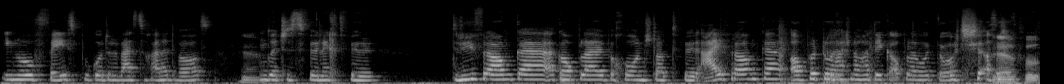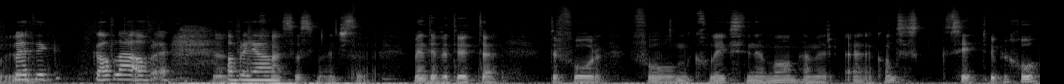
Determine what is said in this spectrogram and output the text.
irgendwo auf Facebook oder weiss doch auch nicht was. Ja. Und du hättest es vielleicht für 3 Franken eine Gabel bekommen statt für 1 Franken, aber du Ja. hast nachher die Gabel, die du willst. Also ja, voll. Ja. Blöde Gabel, aber, Ja. aber Ich ja. weiss, was du meinst. So. Wir haben eben dort äh, davor vom Kollegen seiner Mom haben wir ein ganzes Set bekommen,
